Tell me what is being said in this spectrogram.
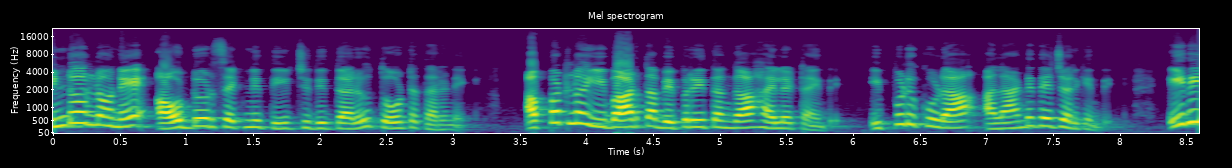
ఇండోర్లోనే అవుట్డోర్ సెట్ని తీర్చిదిద్దారు తోట తరణి. అప్పట్లో ఈ వార్త విపరీతంగా హైలైట్ అయింది. ఇప్పుడు కూడా అలాంటిదే జరిగింది. ఇది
